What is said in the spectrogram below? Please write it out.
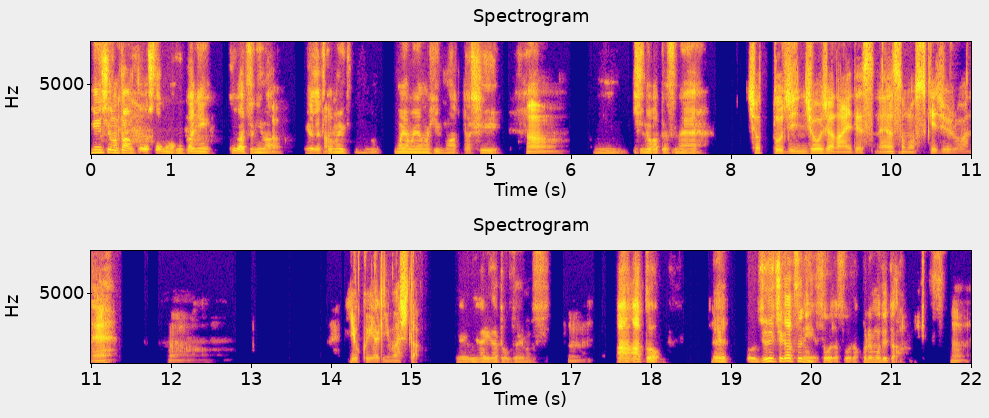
編集の担当したのは他に9月にはうん、宮崎智之のもやもやの日もあったし、うん。うん、しんどかったですね。ちょっと尋常じゃないですね、そのスケジュールはね。うん、よくやりました。えーありがとうございます。うん、あ、あと、えっと、11月に、そうだそうだ、これも出た。うん。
